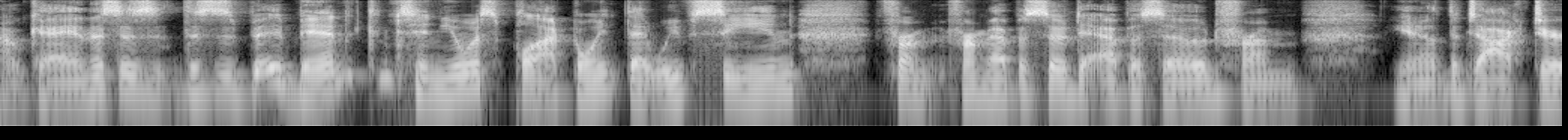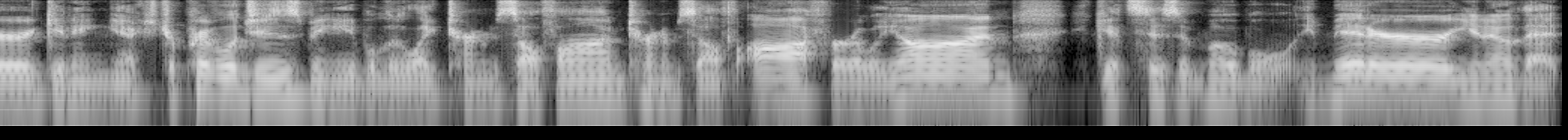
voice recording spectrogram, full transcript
Okay, and this is this has been continuous plot point that we've seen from from episode to episode, from you know the Doctor getting extra privileges, being able to like turn himself on, turn himself off early on. Gets his mobile emitter, you know that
